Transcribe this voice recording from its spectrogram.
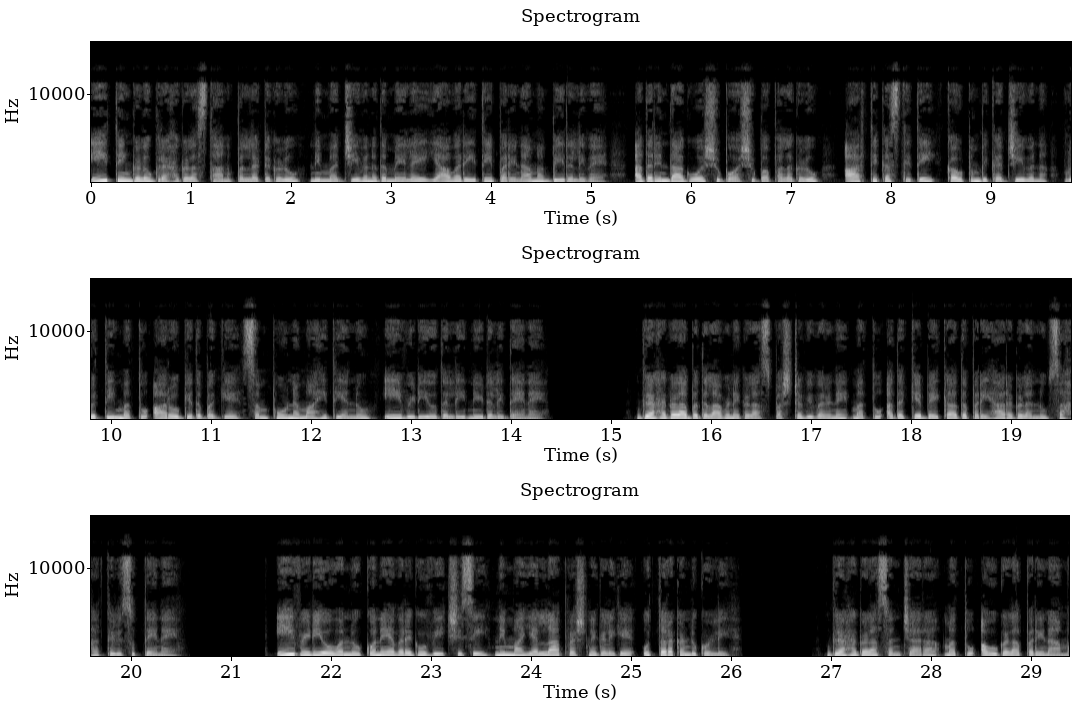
ಈ ತಿಂಗಳು ಗ್ರಹಗಳ ಸ್ಥಾನಪಲ್ಲಟಗಳು ನಿಮ್ಮ ಜೀವನದ ಮೇಲೆ ಯಾವ ರೀತಿ ಪರಿಣಾಮ ಬೀರಲಿವೆ, ಅದರಿಂದಾಗುವ ಶುಭ ಅಶುಭ ಫಲಗಳು, ಆರ್ಥಿಕ ಸ್ಥಿತಿ, ಕೌಟುಂಬಿಕ ಜೀವನ, ವೃತ್ತಿ ಮತ್ತು ಆರೋಗ್ಯದ ಬಗ್ಗೆ ಸಂಪೂರ್ಣ ಮಾಹಿತಿಯನ್ನು ಈ ವಿಡಿಯೋದಲ್ಲಿ ನೀಡಲಿದ್ದೇನೆ. ಗ್ರಹಗಳ ಬದಲಾವಣೆಗಳ ಸ್ಪಷ್ಟ ವಿವರಣೆ ಮತ್ತು ಅದಕ್ಕೆ ಬೇಕಾದ ಪರಿಹಾರಗಳನ್ನು ಸಹ ತಿಳಿಸುತ್ತೇನೆ. ಈ ವಿಡಿಯೋವನ್ನು ಕೊನೆಯವರೆಗೂ ವೀಕ್ಷಿಸಿ, ನಿಮ್ಮ ಎಲ್ಲಾ ಪ್ರಶ್ನೆಗಳಿಗೆ ಉತ್ತರ ಕಂಡುಕೊಳ್ಳಿ. ಗ್ರಹಗಳ ಸಂಚಾರ ಮತ್ತು ಅವುಗಳ ಪರಿಣಾಮ.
